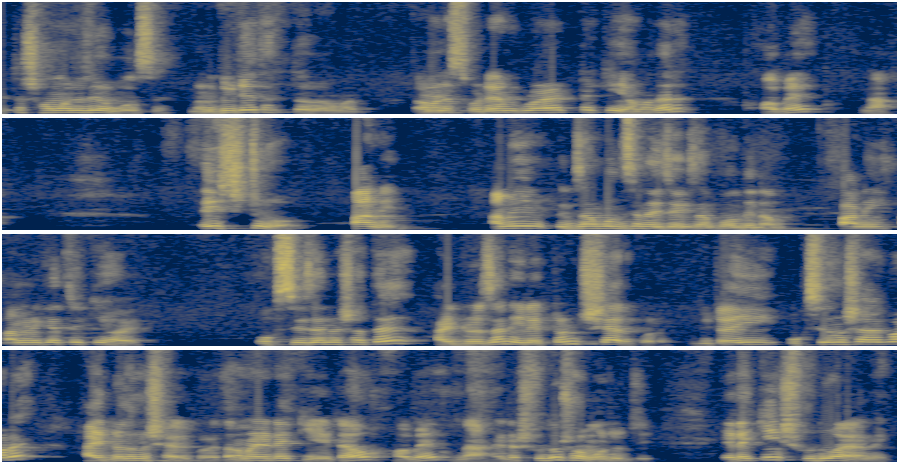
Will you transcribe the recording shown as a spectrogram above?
একটা সমযোজীয় বলছে। মানে দুইটাই থাকতে হবে আমার। তার মানে সোডিয়াম ক্লোরাইডটা কি আমাদের হবে? না। এইচ টু পানি। আমি এক্সাম্পল দিচ্ছি না, এই যে এক্সাম্পল দিলাম। পানি পানির ক্ষেত্রে কি হয়? অক্সিজেনের সাথে হাইড্রোজেন ইলেকট্রন শেয়ার করে। দুটাই অক্সিজেন শেয়ার করে হাইড্রোজেন শেয়ার করে। তার মানে এটা কি? এটাও হবে? না এটা শুধু সমযোজী। এটা কি? শুধু আয়নিক।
